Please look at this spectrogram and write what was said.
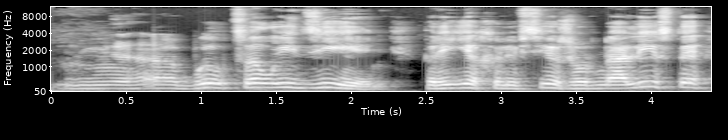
был целый день. Приехали все журналисты,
